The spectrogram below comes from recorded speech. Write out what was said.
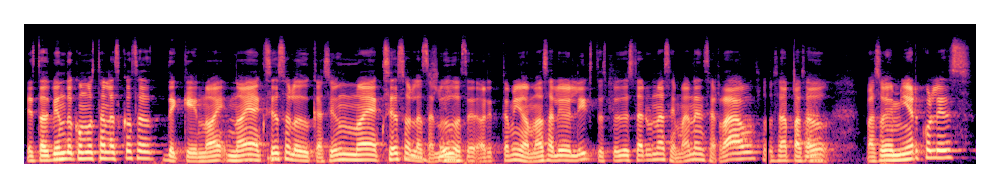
estás viendo cómo están las cosas de que no hay, no hay acceso a la educación, no hay acceso a la salud. O sea, ahorita mi mamá salió del IX después de estar una semana encerrados. O sea, pasado, pasó de miércoles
